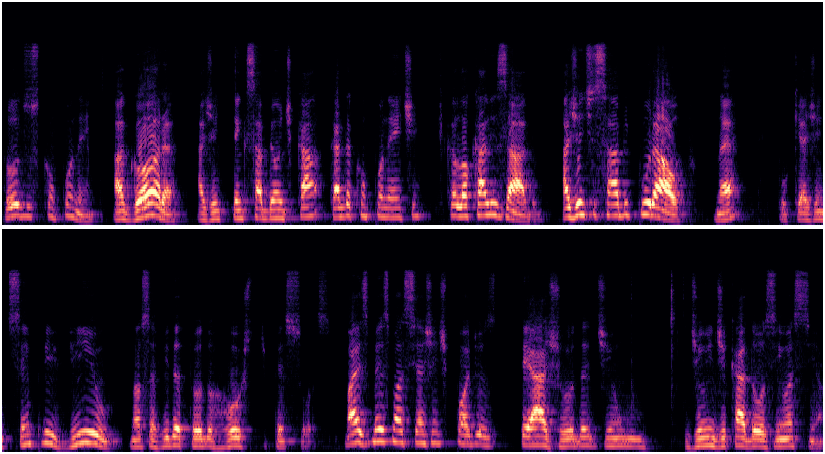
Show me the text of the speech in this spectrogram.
todos os componentes. Agora, a gente tem que saber onde cada componente fica localizado. A gente sabe por alto, né? Porque a gente sempre viu nossa vida toda o rosto de pessoas. Mas mesmo assim a gente pode ter a ajuda de um, de um indicadorzinho assim. Ó.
